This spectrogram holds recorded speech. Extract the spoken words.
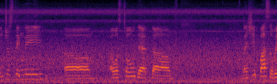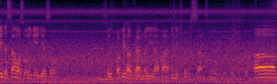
interestingly, um, I was told that um, when she passed away, the son was only 8 years old. So it's probably her family, lah, but I think they put the son's name. Um,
